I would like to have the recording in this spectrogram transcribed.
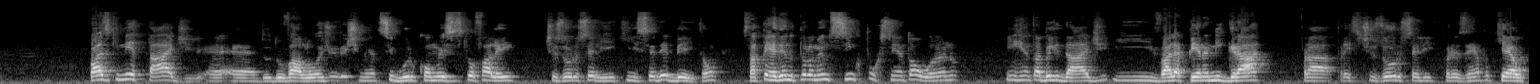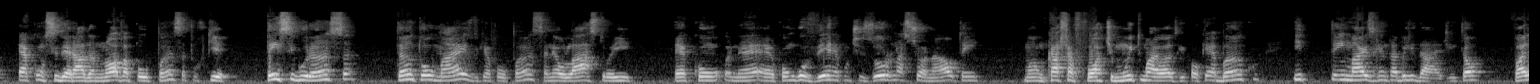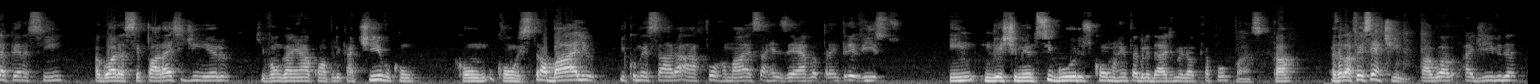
quase que metade é, é, do, do, valor de um investimento seguro, como esses que eu falei, Tesouro Selic e CDB. Então, está perdendo pelo menos 5% ao ano em rentabilidade e vale a pena migrar para esse Tesouro Selic, por exemplo, que é, é considerada nova poupança, porque tem segurança, tanto ou mais do que a poupança, né? o lastro aí é com, né, é com o governo, é com o Tesouro Nacional, tem uma, um caixa forte muito maior do que qualquer banco e tem mais rentabilidade. Então, vale a pena sim agora separar esse dinheiro que vão ganhar com o aplicativo, com, com, com esse trabalho e começar a formar essa reserva para imprevistos em investimentos seguros com uma rentabilidade melhor que a poupança. Tá? Mas ela fez certinho, pagou a, a dívida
